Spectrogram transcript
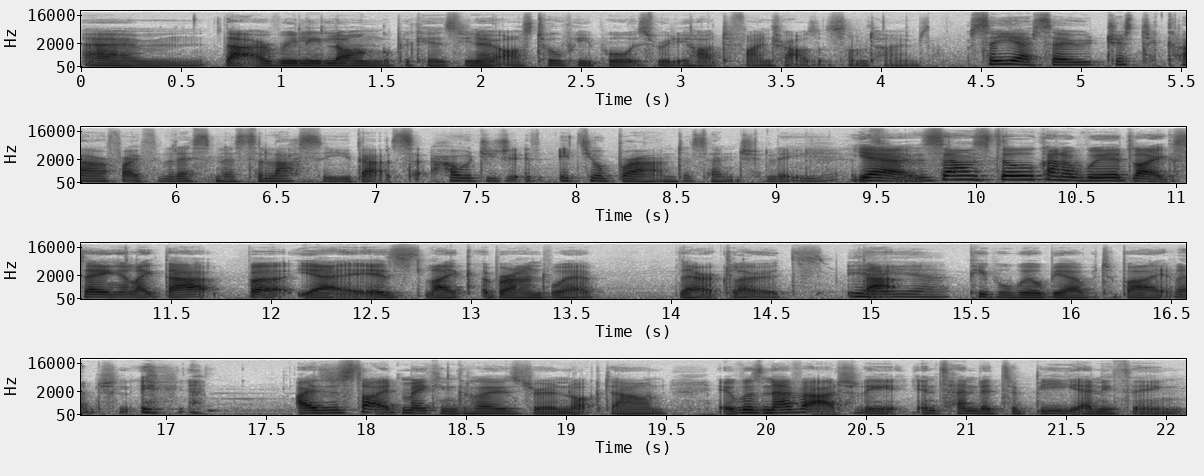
um, that are really long because you know us tall people, it's really hard to find trousers sometimes. So yeah, so just to clarify for the listeners, Selasi, that's how would you? It's your brand essentially. It's yeah, your... it sounds still kind of weird like saying it like that, but yeah, it is like a brand where there are clothes yeah, that yeah. people will be able to buy eventually. I just started making clothes during lockdown. It was never actually intended to be anything,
